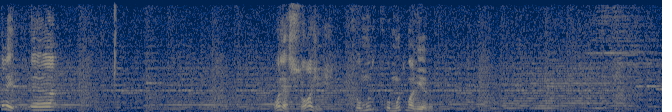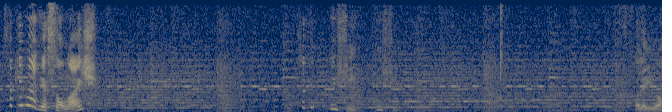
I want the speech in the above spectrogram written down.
Peraí, é... Olha só, gente. Ficou muito, ficou muito maneiro. Isso aqui não é a versão light. Enfim, enfim. Olha aí, ó.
